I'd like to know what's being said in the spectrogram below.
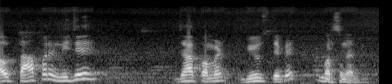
ଆଉ ତାପରେ ନିଜେ ଯାହା କମେଣ୍ଟ ଭ୍ୟୁଜ୍ ଦେବେ ପର୍ସନାଲି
